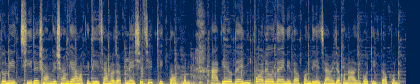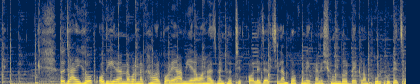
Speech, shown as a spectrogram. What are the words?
তো উনি ছিঁড়ে সঙ্গে সঙ্গে আমাকে দিয়েছে, আমরা যখন এসেছি ঠিক তখন। আগেও দেয়নি, পরেও দেয়নি, তখন দিয়েছে। আমি যখন আসব ঠিক তখন। তো যাই হোক, ওদিকে রান্নাবান্না খাওয়ার পরে আমি আর আমার হাজব্যান্ড হচ্ছে কলে যাচ্ছিলাম, তখন এখানে সুন্দর দেখলাম ফুল ফুটেছে।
